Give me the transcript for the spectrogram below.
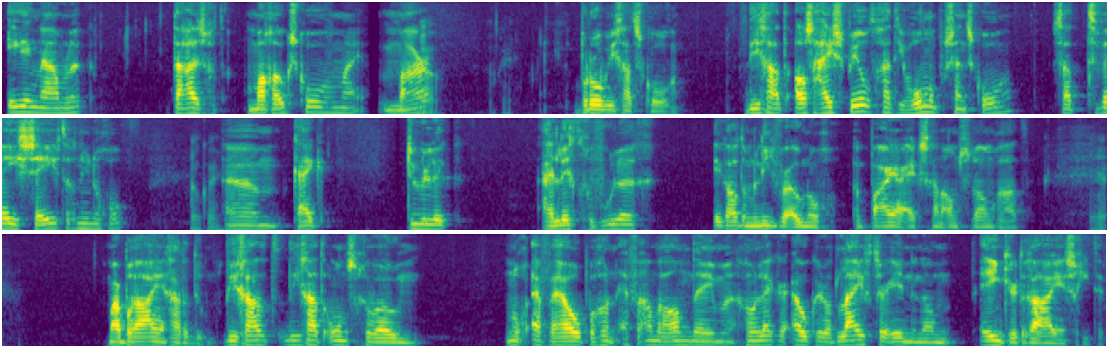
Ik denk namelijk, gaat- mag ook scoren van mij, maar Oh. Brobby gaat scoren. Die gaat, als hij speelt, gaat hij 100% scoren. Staat 2,70 nu nog op. Ehm, kijk, tuurlijk, hij ligt gevoelig. Ik had hem liever ook nog een paar jaar extra in Amsterdam gehad. Ja. Maar Brian gaat het doen. Die gaat, die gaat ons gewoon nog even helpen. Gewoon even aan de hand nemen. Gewoon lekker elke keer dat lijf erin en dan één keer draaien en schieten.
